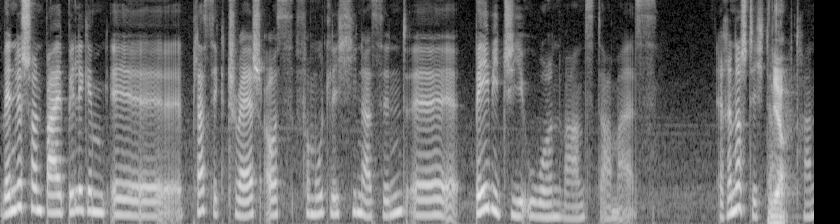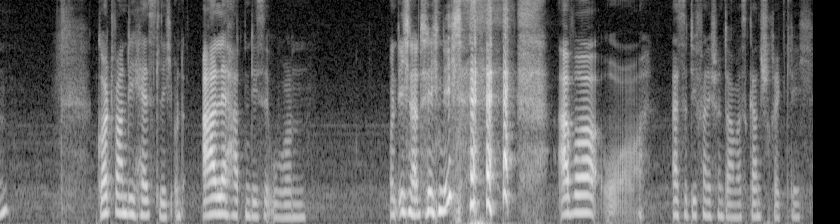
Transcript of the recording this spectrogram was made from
wenn wir schon bei billigem äh, Plastiktrash aus vermutlich China sind, äh, Baby-G-Uhren waren es damals. Erinnerst dich da Ja. noch dran? Gott, waren die hässlich und alle hatten diese Uhren. Und ich natürlich nicht. Aber, oh, also die fand ich schon damals ganz schrecklich.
